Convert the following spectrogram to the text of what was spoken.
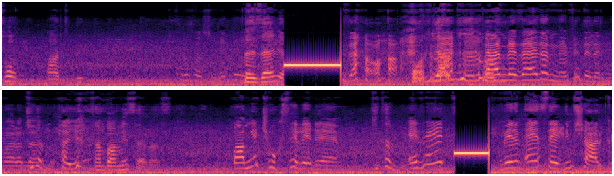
Son artık bir Kuru fasulye değil. bezelye. Oha. Bakliyat ben, diyorum. ben bezelyeden nefret ederim bu arada. Cidden mi? Hayır. Sen bamya sevmezsin. Bamya çok severim. Cidden mi? Evet. Benim en sevdiğim şarkı.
